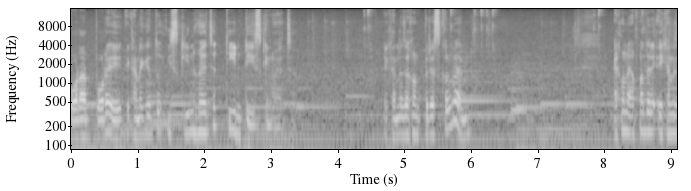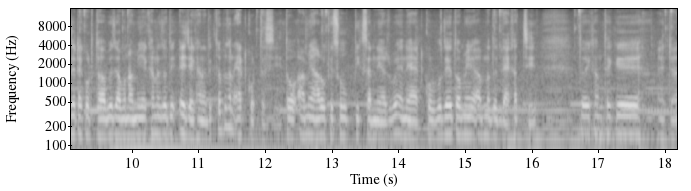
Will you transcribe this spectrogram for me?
করার পরে এখানে কিন্তু স্কিন হয়েছে, তিনটি স্কিন হয়েছে। এখানে যখন প্রেস করবেন, এখন আপনাদের এখানে যেটা করতে হবে, যেমন আমি এখানে যদি, এই যে এখানে দেখতে পাচ্ছেন অ্যাড করতেছি। তো আমি আরও কিছু পিকচার নিয়ে আসব, এনে অ্যাড করব। যেহেতু আমি আপনাদের দেখাচ্ছি, তো এখান থেকে এটা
